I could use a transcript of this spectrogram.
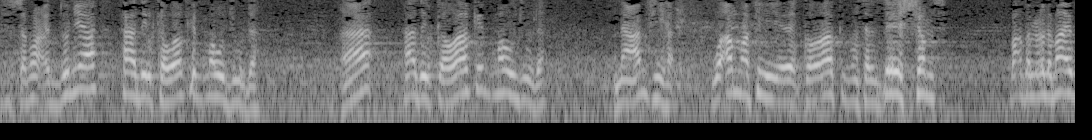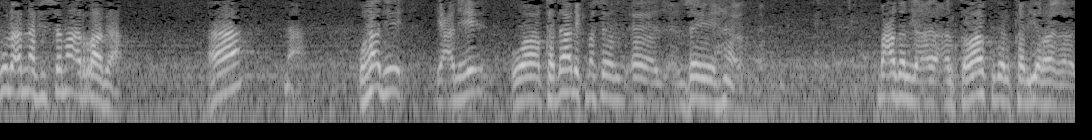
في السماء الدنيا هذه الكواكب موجودة. ها؟ هذه الكواكب موجودة. نعم فيها. وأما في كواكب مثلا زي الشمس بعض العلماء يقولوا أنها في السماء الرابعة. ها؟ نعم. وهذه يعني وكذلك مثلا زي بعض الكواكب الكبيرة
